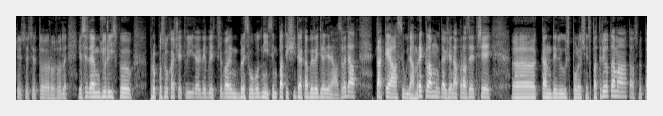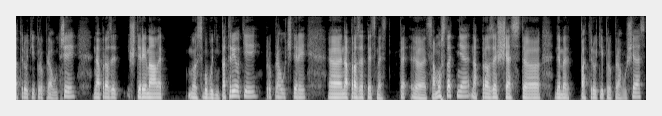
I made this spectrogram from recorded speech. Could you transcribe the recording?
ty- se to rozhodli. Jestli tady můžu říct pro, pro posluchače tvý, tak kdyby třeba jim byli svobodní sympatiší, tak aby věděli, kde nás hledat, tak já si udělám reklamu, takže na Praze 3 uh, kandiduju společně s Patriotama, tam jsme Patrioti pro Prahu 3, na Praze 4 máme Svobodní patrioti pro Prahu 4, eh, na Praze 5 jsme te, eh, samostatně, na Praze 6 eh, jdeme Patrioti pro Prahu 6,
